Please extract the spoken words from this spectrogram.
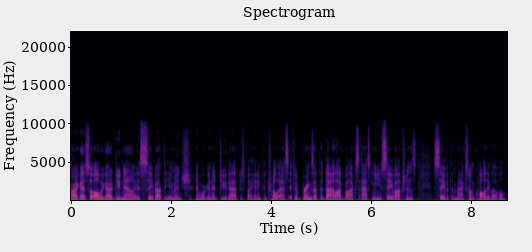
Alright guys, so all we got to do now is save out the image, and we're going to do that just by hitting Control S. If it brings up the dialog box asking you save options, save at the maximum quality level,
